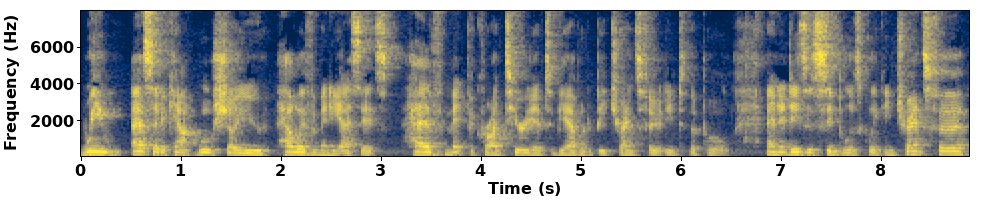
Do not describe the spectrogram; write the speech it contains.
we asset account will show you however many assets have met the criteria to be able to be transferred into the pool. And it is as simple as clicking transfer.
